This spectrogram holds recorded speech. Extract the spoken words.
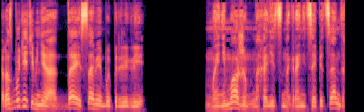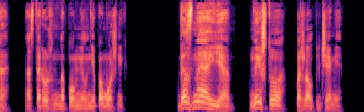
Разбудите меня, да и сами бы прилегли». «Мы не можем находиться на границе эпицентра», — осторожно напомнил мне помощник. «Да знаю я. Ну и что?» — пожал плечами.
